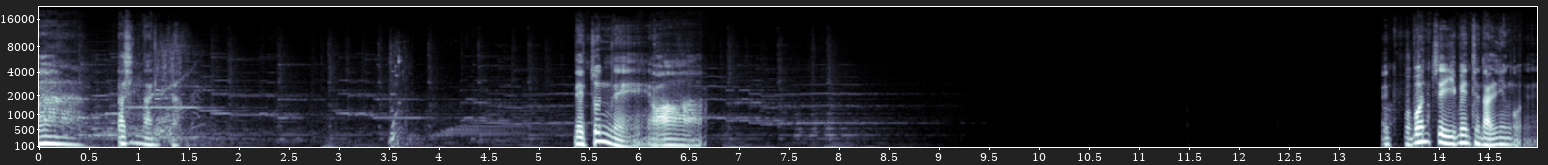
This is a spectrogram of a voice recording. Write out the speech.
아, 짜증나, 진짜. 내쫓네, 아. 두 번째 이벤트 날린 거네.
